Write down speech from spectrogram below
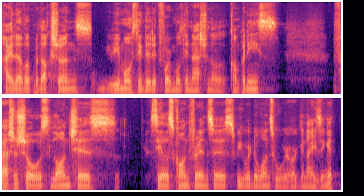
High level productions. We mostly did it for multinational companies. Fashion shows launches sales conferences we were the ones who were organizing it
